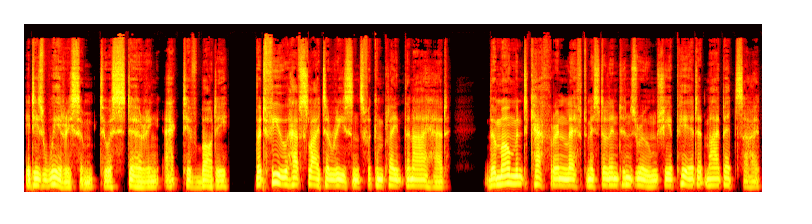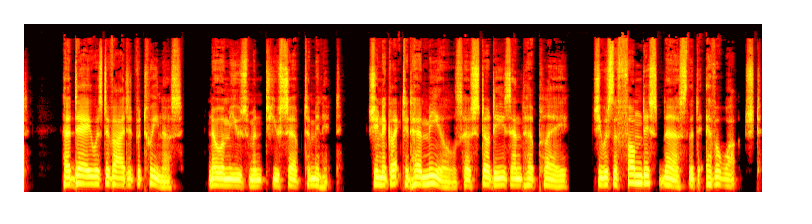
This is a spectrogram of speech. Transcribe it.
It is wearisome to a stirring, active body, but few have slighter reasons for complaint than I had. The moment Catherine left Mr. Linton's room, she appeared at my bedside. Her day was divided between us. No amusement usurped a minute. She neglected her meals, her studies, and her play. She was the fondest nurse that ever watched.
